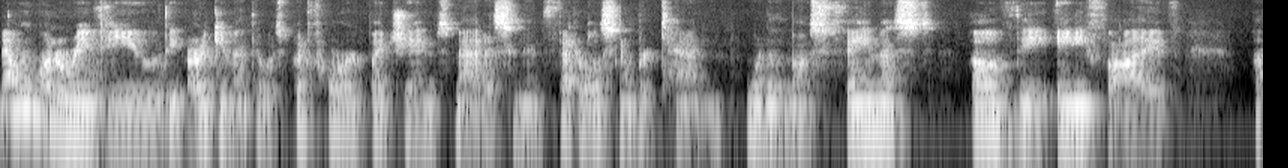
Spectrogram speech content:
Now we want to review the argument that was put forward by James Madison in Federalist Number 10, one of the most famous of the 85 uh,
